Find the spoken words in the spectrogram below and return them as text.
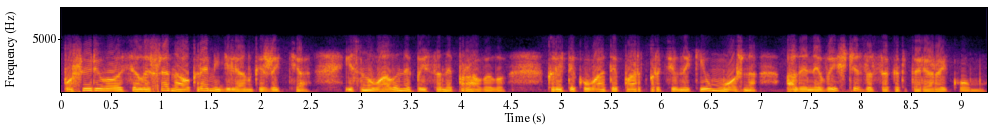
поширювалася лише на окремі ділянки життя. Існувало неписане правило критикувати партпрацівників можна, але не вище за секретаря райкому.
